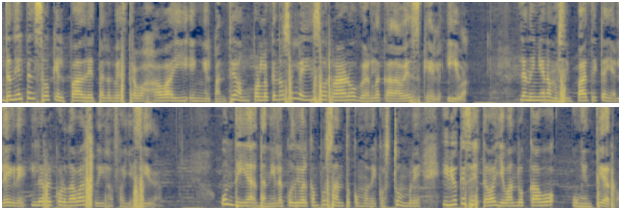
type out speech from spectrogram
Daniel pensó que el padre tal vez trabajaba ahí en el panteón, por lo que no se le hizo raro verla cada vez que él iba. La niña era muy simpática y alegre y le recordaba a su hija fallecida. Un día Daniel acudió al camposanto como de costumbre y vio que se estaba llevando a cabo un entierro.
